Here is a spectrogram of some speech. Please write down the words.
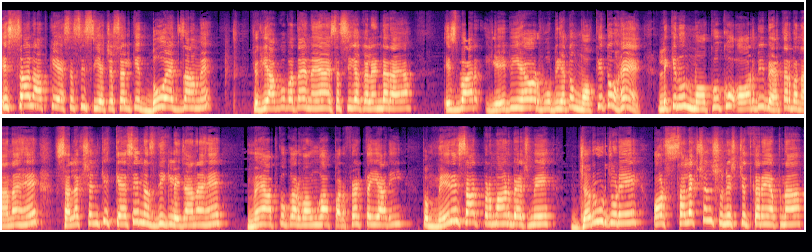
इस साल आपके एसएससी सीएचएसएल के दो एग्ज़ाम है, क्योंकि आपको पता है नया एसएससी का कैलेंडर आया। इस बार ये भी है और वो भी है तो मौके तो हैं, लेकिन उन मौकों को और भी बेहतर बनाना है। सिलेक्शन के कैसे नज़दीक ले जाना है, मैं आपको करवाऊँगा परफेक्ट तैयारी। तो मेरे साथ प्रमाण बैच में ज़रूर जुड़े और सिलेक्शन सुनिश्चित करें अपना।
